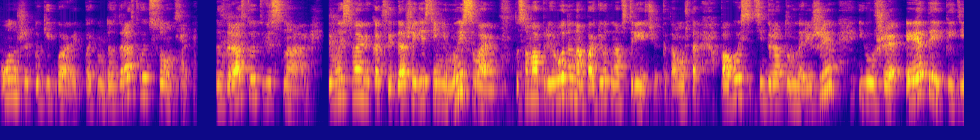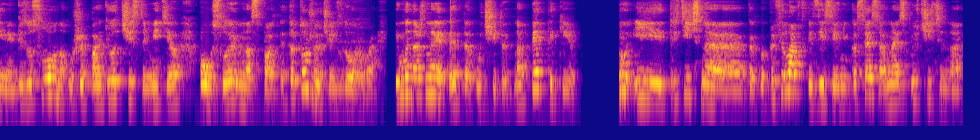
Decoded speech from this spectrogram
он уже погибает. Поэтому да здравствует солнце. Здравствует весна. И мы с вами, как сказать, даже если не мы с вами, то сама природа нам пойдет навстречу, потому что повысит температурный режим, и уже эта эпидемия, безусловно, уже пойдет чисто метео по условиям на спад. Это тоже очень здорово, и мы должны это учитывать. Но опять-таки, ну и третичная как бы, профилактика, здесь я не касаюсь, она исключительно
